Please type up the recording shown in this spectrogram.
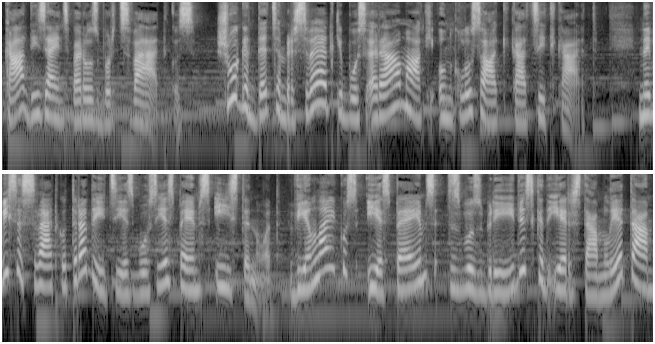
kā dizains var uzburt svētkus. Šogad decembra svētki būs rāmāki un klusāki kā citkārt. Ne visas svētku tradīcijas būs iespējams īstenot. Vienlaikus, iespējams, tas būs brīdis, kad ierastām lietām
